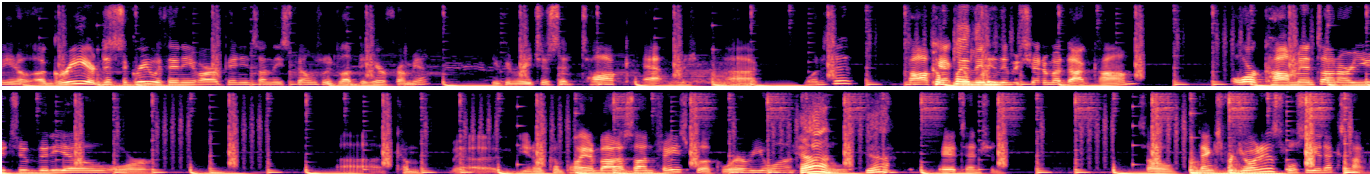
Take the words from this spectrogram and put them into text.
you know agree or disagree with any of our opinions on these films, we'd love to hear from you. You can reach us at talk at uh, what is it? Talk Completely- at completelymachinima.com or comment on our YouTube video or uh, com- uh, you know complain about us on Facebook wherever you want. Yeah, We'll yeah. pay attention. So thanks for joining us. We'll see you next time.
